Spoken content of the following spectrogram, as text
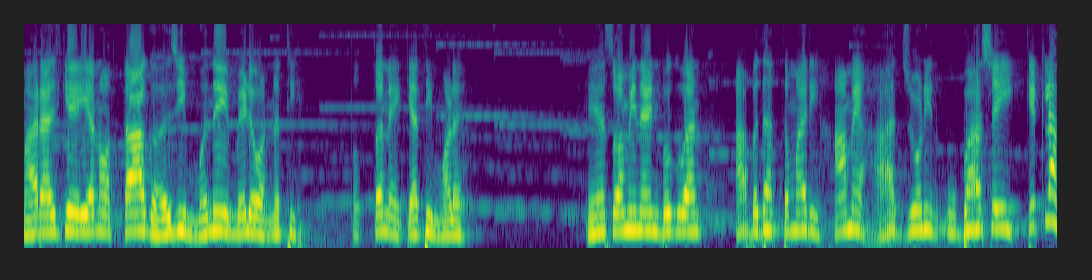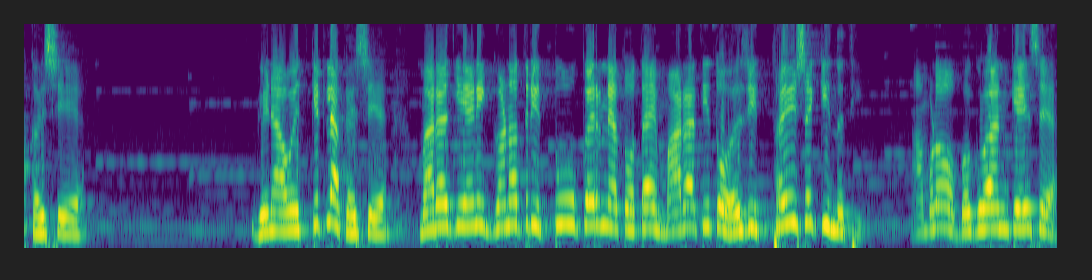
મહારાજ કે, એનો તાગ હજી મને મળ્યો નથી. તો તને ક્યાંથી મળે? હે સ્વામિનારાયણ ભગવાન, આ બધા તમારી સામે હાથ જોડીને ઊભા છે એ કેટલાક હશે ગીણા હોય કેટલા કેટલાક હશે મહારાજ કે એની ગણતરી તું કરીને તો થાય મારાથી તો હજી થઈ શકી નથી. સાંભળો, ભગવાન કહે છે,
